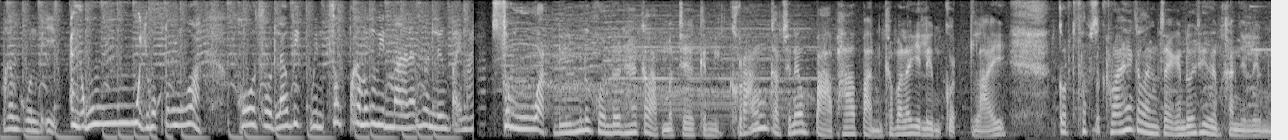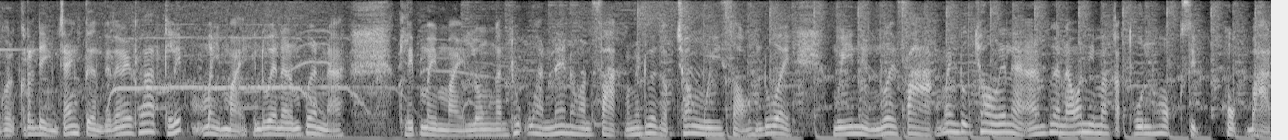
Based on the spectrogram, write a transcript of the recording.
เพิ่มคูณไปอีกอู้ยหกตัวโคตรสุดแล้วบิ๊กวินซุปเปอร์ไม่กวินมาแล้วเพื่อนลืมไปไหม สวัสดีทุกคนด้วยนะกลับมาเจอกันอีกครั้งกับช anel ป่าพาปั่นเข้ามาแล้วอย่าลืมกดไลค์กด subscribe ให้กำลังใจกันด้วยที่สำคัญอย่าลืมกดกระดิ่งแจ้งเตือนจะได้ไม่พลาดคลิปใหม่ๆกันด้วยนะเพื่อนๆนะ คลิปใหม่ๆ ลงกันทุกวันแน่นอนฝากกันไว้ด้วยกับช่อง V2 ด้วย V1 ด้วยฝากแม่งทุกช่องนี่แหละนะเพื่อนนะวันนี้มากับทุน 66 บาท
